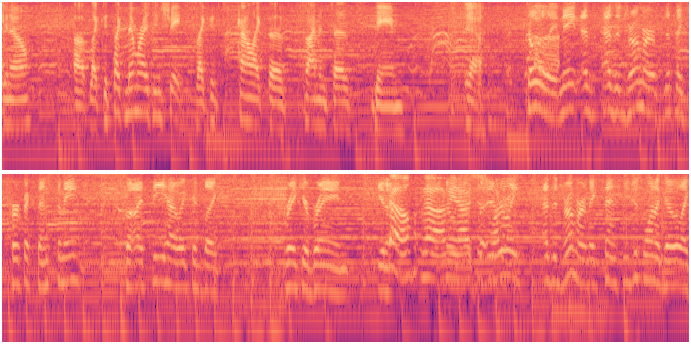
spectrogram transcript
You know, uh, like it's like memorizing shapes. Like it's kind of like the Simon Says game. yeah. Totally, Nate. As as a drummer, this makes perfect sense to me. But I see how it could like break your brain. You know. No, no. I mean, I was just wondering. really, as a drummer, it makes sense. You just want to go like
